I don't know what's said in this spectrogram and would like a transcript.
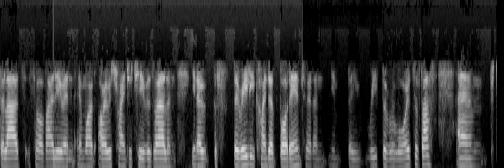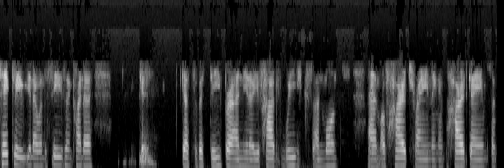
the lads saw value in, in what I was trying to achieve as well. And, you know, the, they really kind of bought into it and you know, they reaped the rewards of that. Um, particularly, you know, when the season kind of get, gets a bit deeper and, you know, you've had weeks and months um, of hard training and hard games and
